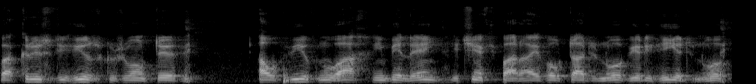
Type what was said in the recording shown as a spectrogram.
com a crise de riso que o João teve ao vivo, no ar, em Belém, e tinha que parar e voltar de novo, e ele ria de novo.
